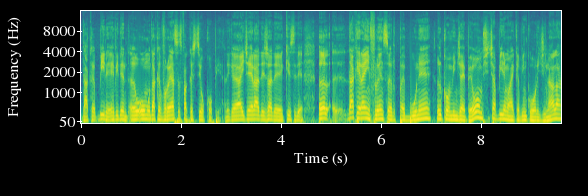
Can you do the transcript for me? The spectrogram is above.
Dacă, bine, evident, ă, omul dacă vroia să-ți facă și ție o copie. Adică aici era deja de chestii de... Îl, dacă era influencer pe bune, îl convingeai pe om și cea bine mai că vin cu originala,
